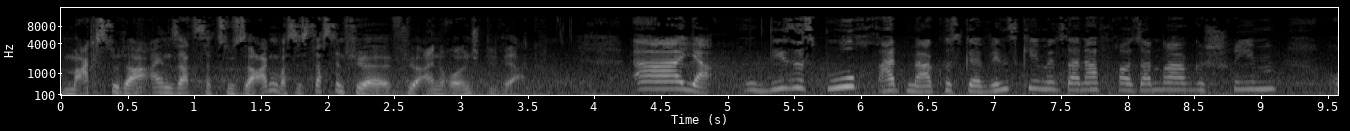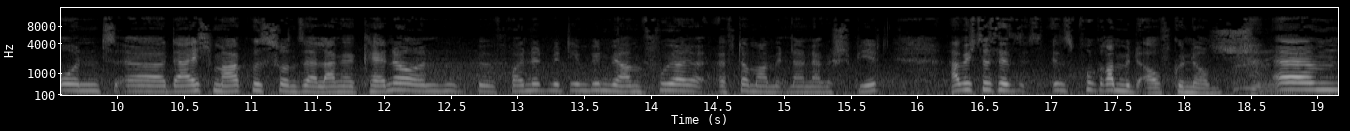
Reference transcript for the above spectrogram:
Magst du da einen Satz dazu sagen? Was ist das denn für, für ein Rollenspielwerk? Äh, ja, dieses Buch hat Markus Gerwinski mit seiner Frau Sandra geschrieben und äh, da ich Markus schon sehr lange kenne und befreundet mit ihm bin, wir haben früher öfter mal miteinander gespielt, habe ich das jetzt ins Programm mit aufgenommen. Ähm,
